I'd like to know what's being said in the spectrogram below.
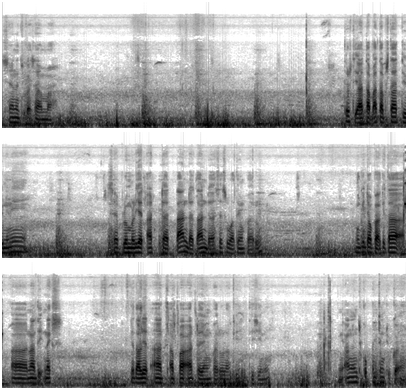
sana juga sama. Terus di atap-atap stadion ini saya belum melihat ada tanda-tanda sesuatu yang baru. Mungkin coba kita uh, nanti next kita lihat ad, apa ada yang baru lagi di sini. Ini angin cukup kencang juga ya.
